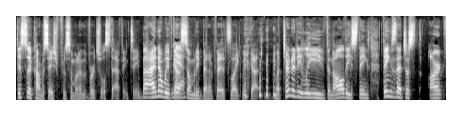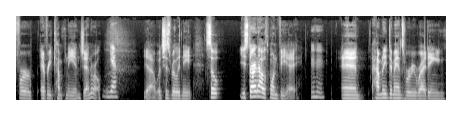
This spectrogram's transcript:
This is a conversation for someone in the virtual staffing team, but I know we've got Yeah. so many benefits. Like we've got maternity leave and all these things, things that just aren't for every company in general. yeah. Yeah, which is really neat. So you start out with one VA, hmm and how many demands were we writing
